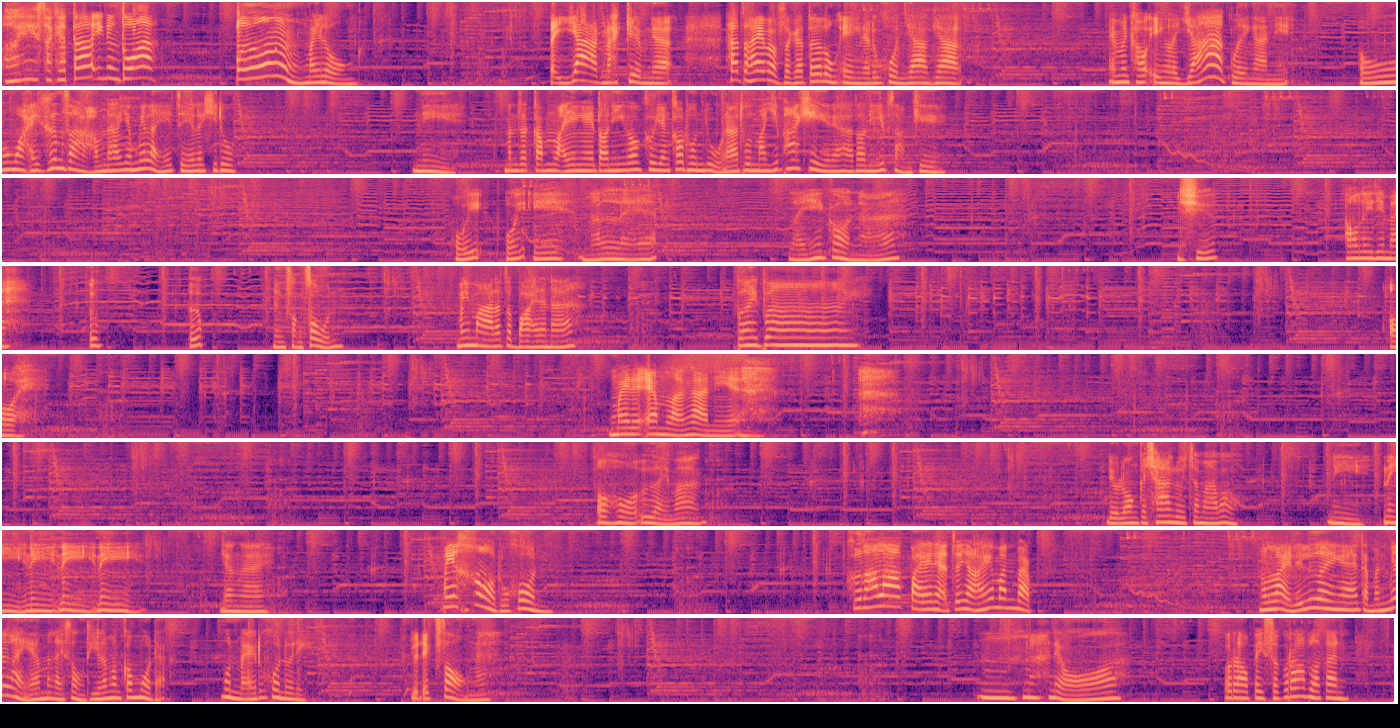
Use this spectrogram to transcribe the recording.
เอ้ยสแกตเตอร์อีกหนึ่งตัว ปึ้ง ไม่ลง แต่ยากนะเกมเนี้ย ถ้าจะให้แบบสแกตเตอร์ลงเองนะทุกคนยากยากให้มันเข้าเองเลยยากเลยงานนี้ โอ้ไหวขึ้นสามนะ ยังไม่ไหลให้เจ๊เลยคิดดู นี่ มันจะกำไรยังไงตอนนี้ก็คือยังเข้าทุนอยู่นะ ทุนมา 25k นะคะ ตอนนี้ 23k โอ้ย โอ้ย เอ นั่นแหละ ไหลให้ก่อนนะ ชิบเอาเลยดีไหมอึบอึบหนึ่งสองศูนย์ไม่มาแล้วจะบายแล้วนะบายบายโอ้ยไม่ได้แอมหลังงานนี้ โอ้โห เอื่อยมาก เดี๋ยวลองกระชากดูจะมาเปล่า นี่ นี่นี่นี่นี่ ยังไง ไม่เข้าทุกคน คือถ้าลากไปเนี่ยจะอยากให้มันแบบ มันไหลเรื่อยๆไง แต่มันไม่ไหลอะมันไหลสองทีแล้วมันก็หมดอะหมุนไหมทุกคนดูดิ หยุด x 2นะ นะเดี๋ยว เราไปสักรอบแล้วกัน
